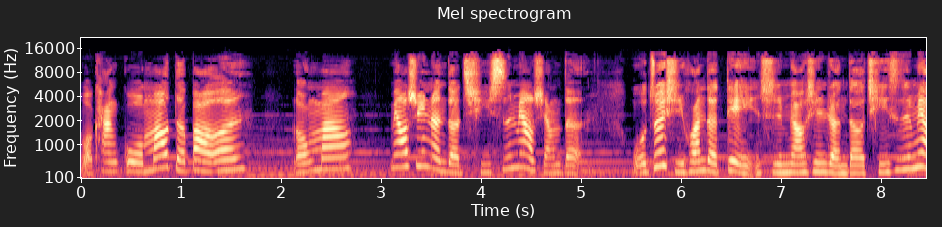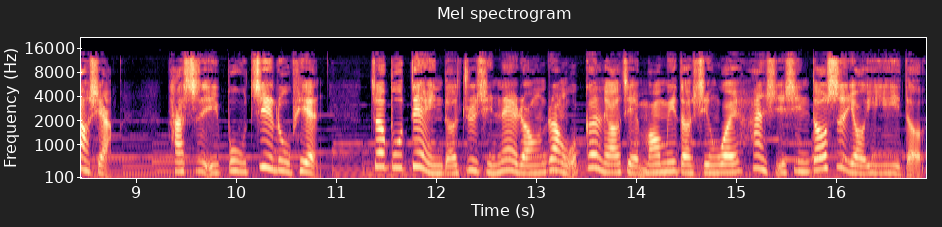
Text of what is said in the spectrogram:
我看过《猫的报恩》《龙猫》《喵星人的奇思妙想》等。我最喜欢的电影是《喵星人的奇思妙想》，它是一部纪录片。这部电影的剧情内容让我更了解猫咪的行为和习性都是有意义的。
